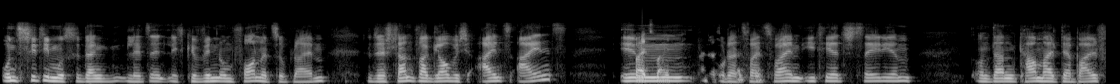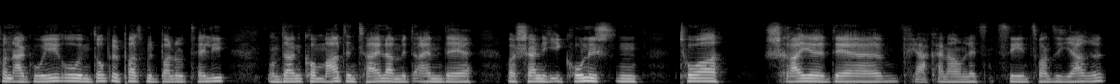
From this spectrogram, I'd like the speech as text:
Und City musste dann letztendlich gewinnen, um vorne zu bleiben. Der Stand war, glaube ich, 1-1 im 2-2. oder 2-2 im ETH Stadium. Und dann kam halt der Ball von Aguero im Doppelpass mit Balotelli. Und dann kommt Martin Tyler mit einem der wahrscheinlich ikonischsten Torschreie der, ja, keine Ahnung, letzten 10, 20 Jahre,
